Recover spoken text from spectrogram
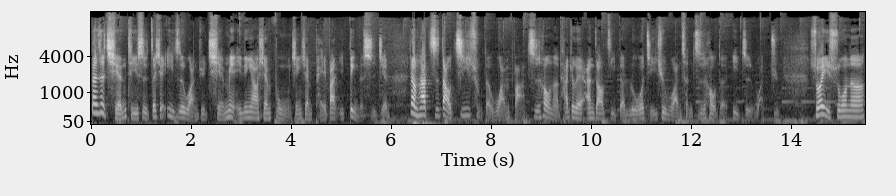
但是前提是这些益智玩具前面一定要先父母亲先陪伴一定的时间，让他知道基础的玩法之后呢，他就可以按照自己的逻辑去完成之后的益智玩具。所以说呢。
